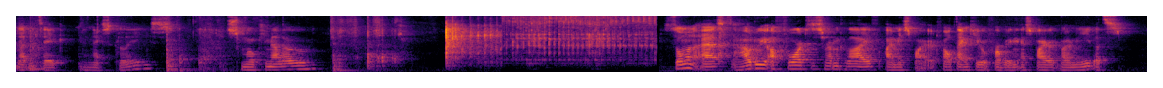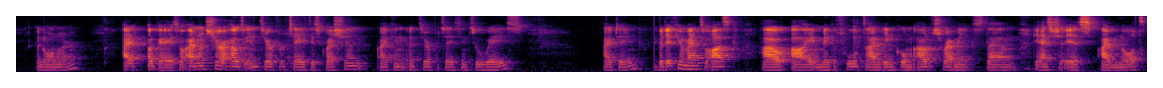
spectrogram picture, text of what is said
let me take the next glaze. Smoky Merlot. Someone asked, how do you afford the ceramic life? I'm inspired. Well, thank you for being inspired by me. That's an honor. I, okay, so I'm not sure how to interpret this question. I can interpret it in two ways, I think. But if you're meant to ask how I make a full-time income out of ceramics, then the answer is I'm not.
